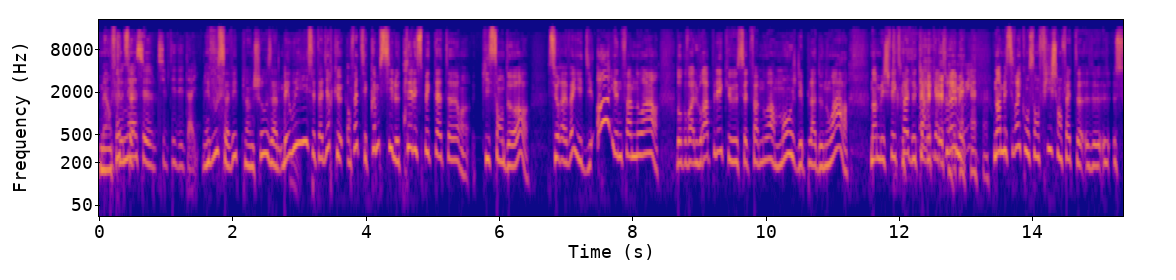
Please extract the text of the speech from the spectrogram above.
Mais en fait, tenez ça- à ce petit, petit détail. Mais vous savez plein de choses, Anne. Mais oui, c'est-à-dire que en fait, c'est comme si le téléspectateur qui s'endort se réveille et dit Oh, il y a une femme noire. Donc on va lui rappeler que cette femme noire mange des plats de noir. Non, mais je fais exprès de caricaturer. mais non, mais c'est vrai qu'on s'en fiche en fait de ce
